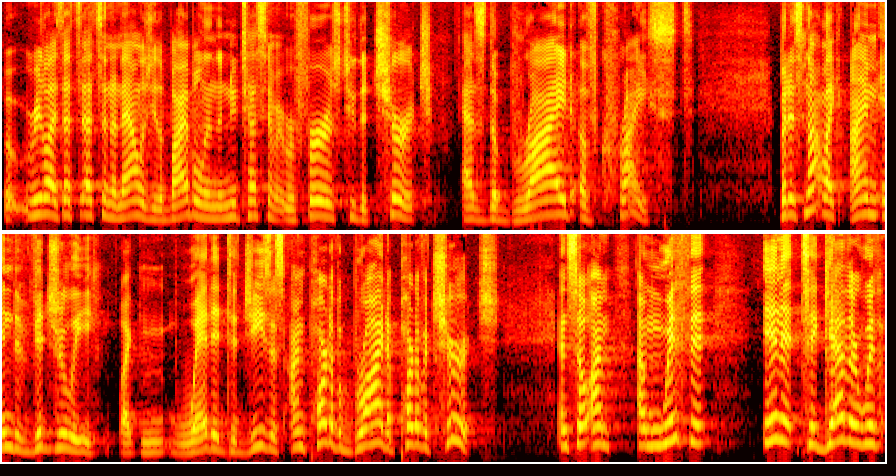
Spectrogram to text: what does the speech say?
But realize that's, that's an analogy. The Bible in the New Testament refers to the church as the bride of Christ. But it's not like I'm individually like wedded to Jesus. I'm part of a bride, a part of a church. And so I'm, I'm with it in it together with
